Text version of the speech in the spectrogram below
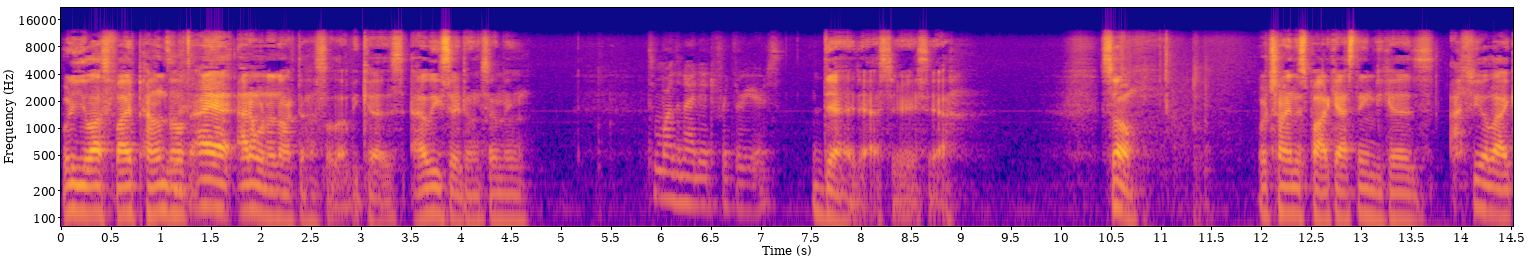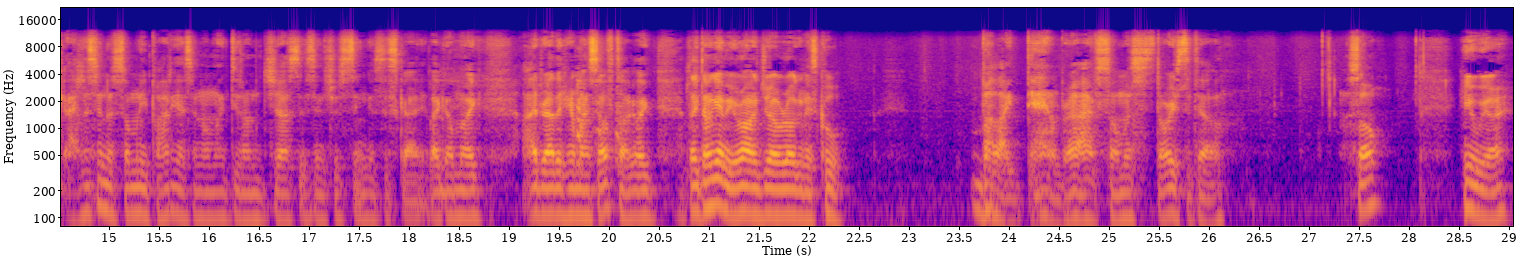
what? Are you lost five pounds the time? I I don't want to knock the hustle though because at least they're doing something It's more than I did for three years. dead ass serious. Yeah. So we're trying this podcast thing because I feel like I listen to so many podcasts and I'm like, dude, I'm just as interesting as this guy. Like I'm like, I'd rather hear myself talk. Like, like don't get me wrong, Joe Rogan is cool, but like, damn, bro, I have so much stories to tell. So, here we are,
